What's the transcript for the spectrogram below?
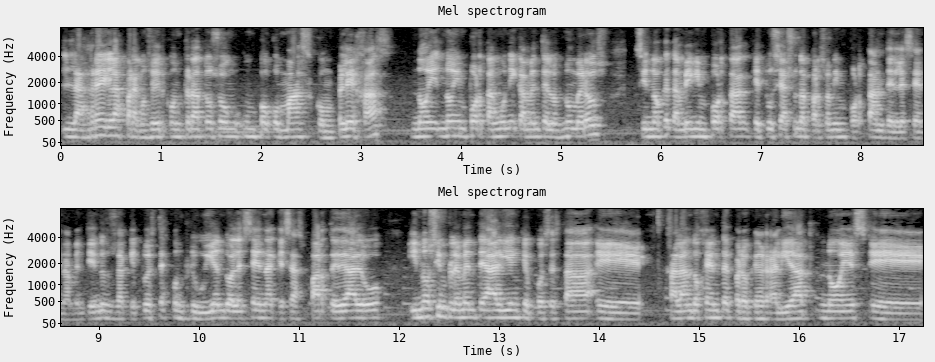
las reglas para conseguir contratos son un poco más complejas no, no, importan únicamente los números, sino que también importa que tú seas una persona importante en la escena, ¿me entiendes? O sea, que tú estés contribuyendo a la escena, que seas parte de algo y no simplemente alguien que pues está eh, jalando gente, pero que en realidad no es, eh,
